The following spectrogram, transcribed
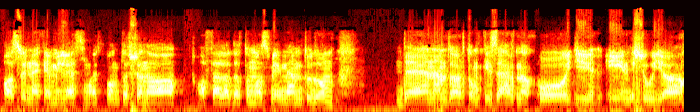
Az, hogy nekem mi lesz majd pontosan a, a feladatom, azt még nem tudom, de nem tartom kizártnak, hogy én is úgy a,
